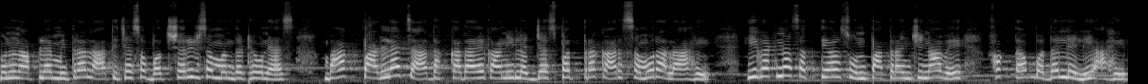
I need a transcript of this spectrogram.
म्हणून आपल्या मित्राला तिच्यासोबत शरीर संबंध ठेवण्यास भाग पाडल्याचा धक्कादायक आणि लज्जास्पद प्रकार समोर आला आहे. ही घटना सत्य असून पात्रांची नावे फक्त बदललेली आहेत.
